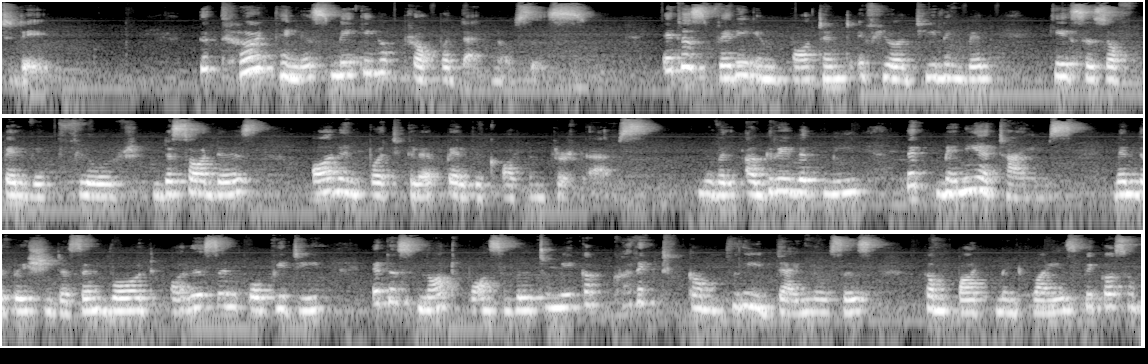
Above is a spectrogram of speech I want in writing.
today. The third thing is making a proper diagnosis. It is very important if you are dealing with cases of pelvic floor disorders or in particular pelvic organ prolapse. You will agree with me that many a times when the patient is in ward or is in OPD, it is not possible to make a correct complete diagnosis compartment wise because of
